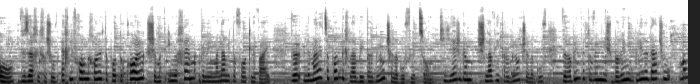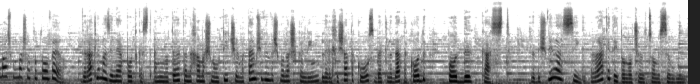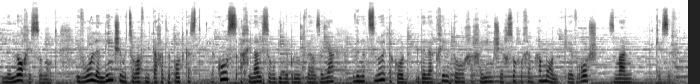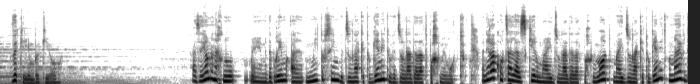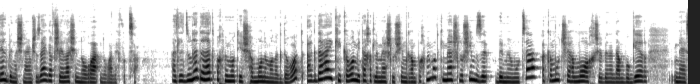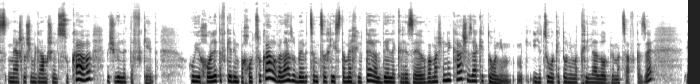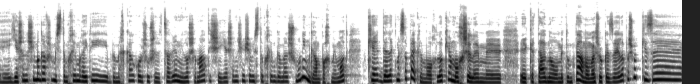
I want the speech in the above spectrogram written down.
או, וזה הכי חשוב, איך לבחור נכון את הפרוטוקול שמתאים לכם ולהימנע מתופעות לוואי, ולמה לצפות בכלל בהתרגלות של הגוף לצום, כי יש גם שלב התרגלות של הגוף, ורבים וטובים נשברים בלי לדעת שהוא ממש ממש אוטוטו עובר. ורק למאזיני הפודקאסט אני נותנת הנחה משמעותית של 278 שקלים לרכישת הקורס בהקלדת הקוד פודקאסט. ובשביל להשיג רק את היתרונות של צום לסירוגין ללא החסרונות, עברו ללינק שמצורף מתחת לפודקאסט לקורס אכילה לסירוגין לבריאות והרזייה ונצלו את הקוד כדי להתחיל את אורח החיים שיחסוך לכם המון כאב ראש, זמן וכסף. וכלים בכיור. אז היום אנחנו אה, מדברים על מיתוסים בתזונה קטוגנית ובתזונה דלת פחמימות. ואני רק רוצה להזכיר מהי תזונה דלת פחמימות, מהי תזונה קטוגנית ומה ההבדל בין השניים, שזה אגב שאלה שנורא נורא נפוצה. אז לתזונה דלת פחמימות יש המון המון הגדרות. ההגדרה היא כעיקרון מתחת ל-130 גרם פחמימות, כי 130 זה בממוצע הכמות שהמוח של בן אדם בוגר 130 גרם של סוכר בשביל לתפקד. הוא יכול לתפקד עם פחות סוכר, אבל אז הוא בעצם צריך להסתמך יותר על דלק רזרבה, מה שנקרא, שזה הקטונים. ייצור הקטונים מתחיל לעלות במצב כזה. אה, יש אנשים אגב שמסתמכים, ראיתי במחקר כלשהו שלצערי אני לא שמרתי, שיש אנשים שמסתמכים גם על 80 גרם פחמימות כדלק מספק למוח, לא כי המוח שלהם אה, אה, קטן או מטומטם או משהו כזה, אלא פשוט כי זה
